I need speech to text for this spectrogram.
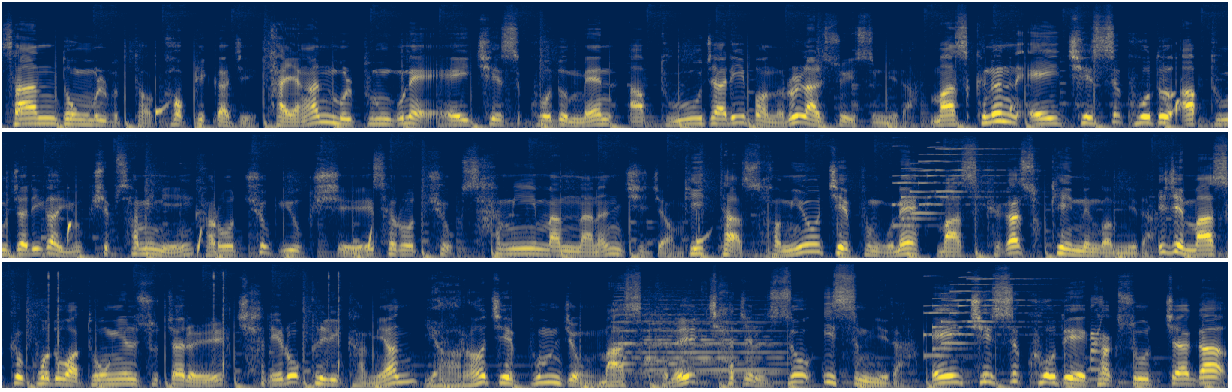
산 동물부터 커피까지 다양한 물품군의 HS 코드 맨 앞 두 자리 번호를 알 수 있습니다. 마스크는 HS 코드 앞 두 자리가 63이니 가로축 60, 세로축 3이 만나는 지점 기타 섬유 제품군에 마스크가 속해 있는 겁니다. 이제 마스크 코드와 동일 숫자를 차례로 클릭하면 여러 제품 중 마스크를 찾을 수 있습니다. HS 코드의 각 숫자가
